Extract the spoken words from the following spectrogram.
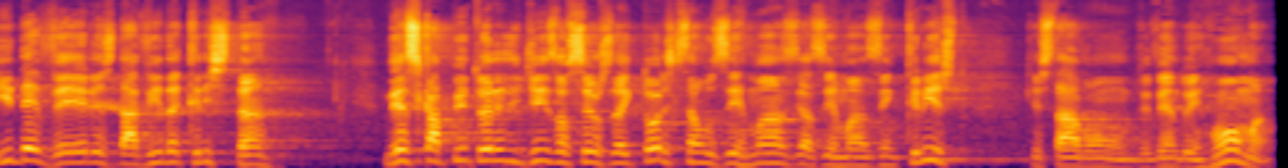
e deveres da vida cristã. Nesse capítulo ele diz aos seus leitores, que são os irmãos e as irmãs em Cristo, que estavam vivendo em Roma,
